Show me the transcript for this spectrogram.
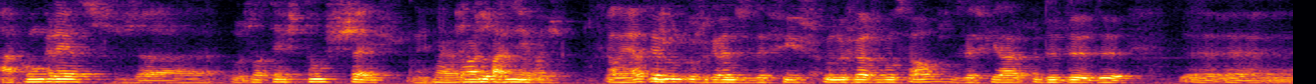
há congressos, há, os hotéis estão cheios Não, a é todos os níveis. Aliás, era um dos grandes desafios, segundo o Jorge Gonçalves, desafiar, de, de, de, eh,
